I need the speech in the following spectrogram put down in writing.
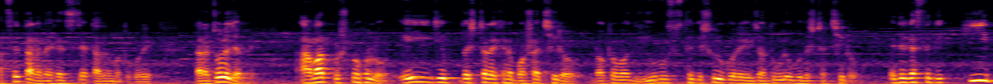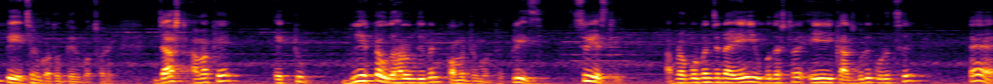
আছে, তারা দেখা যে তাদের মতো করে তারা চলে যাবে। আমার প্রশ্ন হলো, এই যে উপদেষ্টারা এখানে বসা ছিল, ডক্টর মোহাম্মদ ইউনুস থেকে শুরু করে যতগুলো উপদেষ্টা ছিল, এদের কাছ থেকে কি পেয়েছেন গত দেড় বছরে? জাস্ট আমাকে একটু, দুই একটা উদাহরণ দিবেন কমেন্টের মধ্যে, প্লিজ। সিরিয়াসলি, আপনারা বলবেন যে না, এই উপদেষ্টারা এই এই কাজগুলি করেছে। হ্যাঁ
